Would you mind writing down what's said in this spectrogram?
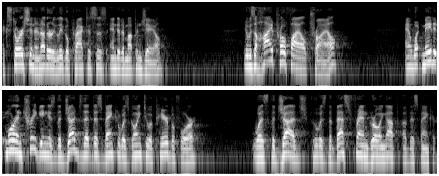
Extortion and other illegal practices ended him up in jail. It was a high profile trial. And what made it more intriguing is the judge that this banker was going to appear before was the judge who was the best friend growing up of this banker.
